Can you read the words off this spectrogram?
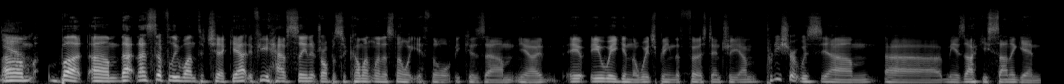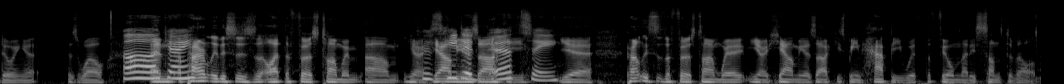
Um, but um, that that's definitely one to check out. If you have seen it, drop us a comment. Let us know what you thought because um, you know, E- Earwig and the Witch being the first entry. I'm pretty sure it was um, uh, Miyazaki's son again doing it as well. Oh, And apparently, this is like the first time when um, you know 'Cause Hayao he did Miyazaki. Earthsea. Yeah, apparently this is the first time where you know Hayao Miyazaki's been happy with the film that his son's developed,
